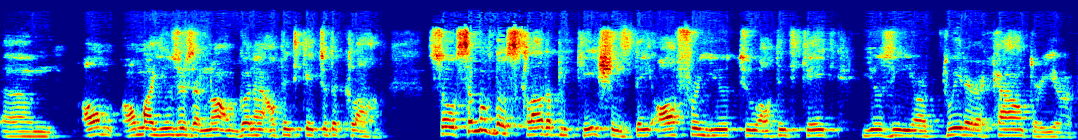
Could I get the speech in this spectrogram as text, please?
Um, all all my users are not going to authenticate to the cloud. So some of those cloud applications, they offer you to authenticate using your Twitter account or your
